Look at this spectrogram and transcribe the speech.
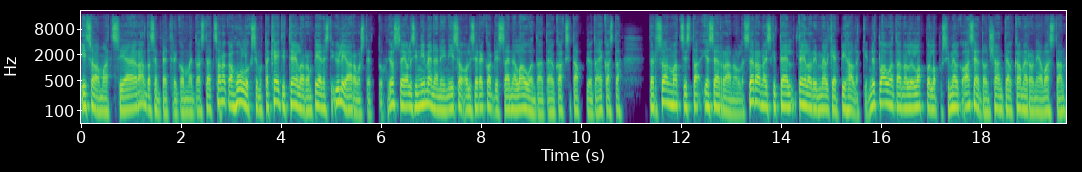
isoa matsia ja Rantasen Petri kommentoi sitä, että sanokaa hulluksi, mutta Katie Taylor on pienesti yliarvostettu. Jos se ei olisi nimenä niin iso, olisi rekordissa ennen lauantaita jo kaksi tappiota ekasta Person-matsista ja Serranolle. Serrano iski Taylorin melkein pihallekin. Nyt lauantaina oli loppujen lopuksi melko asenton Chantel Cameronia vastaan,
